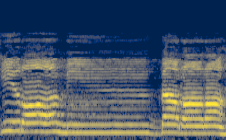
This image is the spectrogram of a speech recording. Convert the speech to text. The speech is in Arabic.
كِرَامٍ بَرَرَةٍ.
